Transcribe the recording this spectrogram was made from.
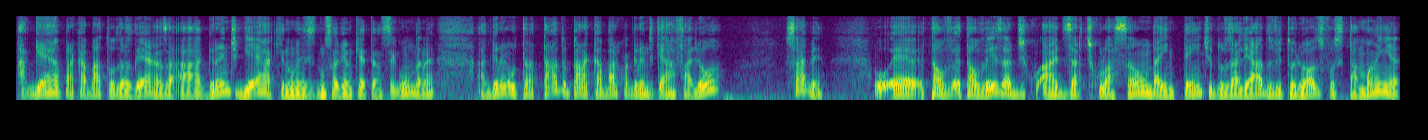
A guerra para acabar todas as guerras, a, a grande guerra, que não, não sabiam que ia ter uma segunda, né? A, o tratado para acabar com a grande guerra falhou? Sabe? É, tal- talvez a, a desarticulação da entente dos aliados vitoriosos fosse tamanha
